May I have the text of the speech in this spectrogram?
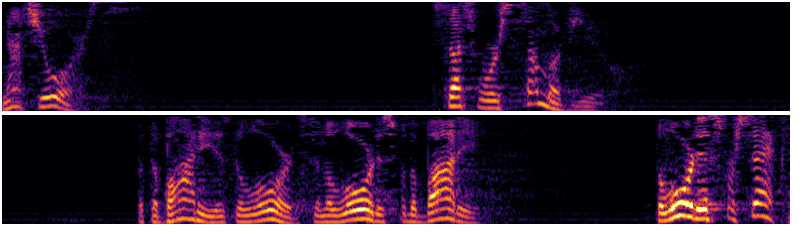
Not yours. Such were some of you. But the body is the Lord's, and the Lord is for the body. The Lord is for sex.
